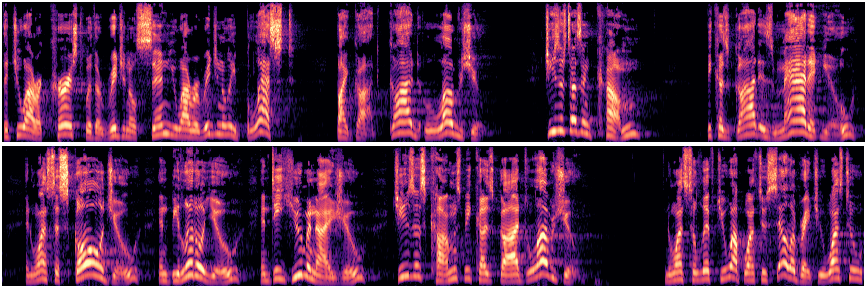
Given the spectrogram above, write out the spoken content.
that you are accursed with original sin. You are originally blessed by God. God loves you. Jesus doesn't come because God is mad at you and wants to scold you and belittle you and dehumanize you. Jesus comes because God loves you and wants to lift you up, wants to celebrate you, wants to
